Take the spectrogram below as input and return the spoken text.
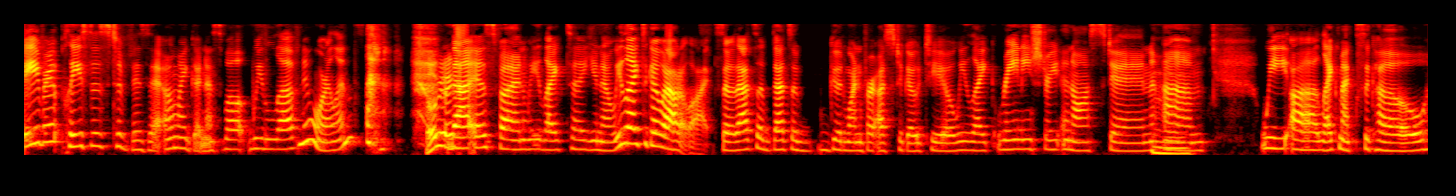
Favorite places to visit? Oh my goodness. Well, we love New Orleans. Okay. that is fun. We like to, you know, we like to go out a lot. So that's a that's a good one for us to go to. We like Rainey Street in Austin. Mhm. Um we uh, like Mexico.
